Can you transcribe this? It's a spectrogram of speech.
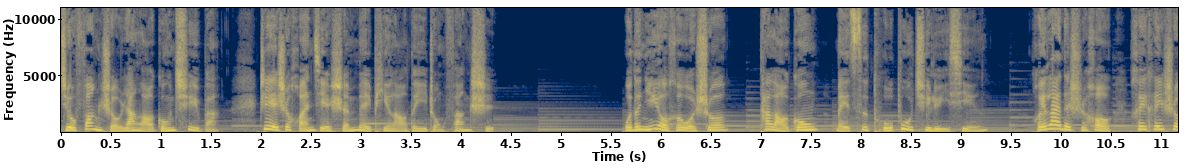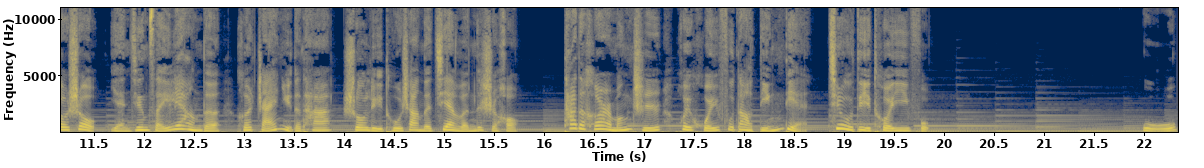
就放手让老公去吧，这也是缓解审美疲劳的一种方式。我的女友和我说，她老公每次徒步去旅行。回来的时候，黑黑瘦瘦、眼睛贼亮的，和宅女的她说旅途上的见闻的时候，她的荷尔蒙值会回复到顶点，就地脱衣服。五，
